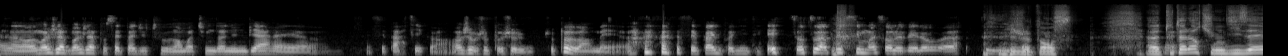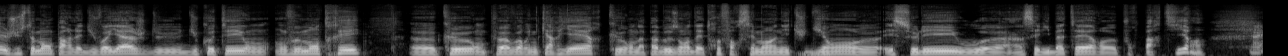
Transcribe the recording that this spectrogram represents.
Euh, non, moi, je la, moi, je la possède pas du tout. Non, moi, tu me donnes une bière et euh, c'est parti, quoi. je, je, peux, je, je peux, hein, mais c'est pas une bonne idée. Surtout après six mois sur le vélo. Je pense. Tout à l'heure, tu me disais justement, on parlait du voyage, du, du côté, on, on veut montrer euh, qu'on peut avoir une carrière, qu'on n'a pas besoin d'être forcément un étudiant euh, esselé ou euh, un célibataire euh, pour partir. Ouais.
